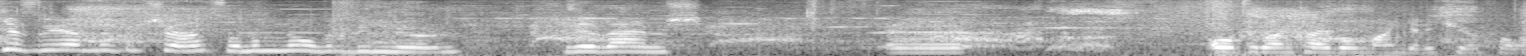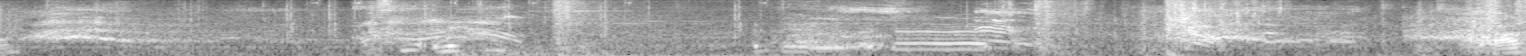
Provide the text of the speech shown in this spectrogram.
Herkes uyandırdım şu an. Sonum ne olur bilmiyorum. Bir de vermiş. Ee, ortadan kaybolman gerekiyor falan. Aslında elektrik... Hadi, hadi. Ah.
